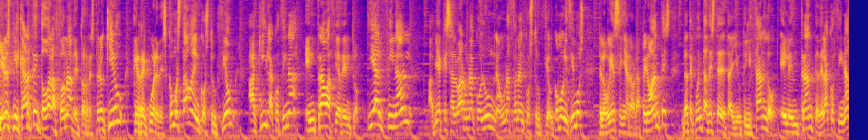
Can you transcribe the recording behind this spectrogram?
Quiero explicarte toda la zona de Torres, pero quiero que recuerdes cómo estaba en construcción. Aquí la cocina entraba hacia adentro y al final había que salvar una columna, una zona en construcción. ¿Cómo lo hicimos? Te lo voy a enseñar ahora. Pero antes, date cuenta de este detalle. Utilizando el entrante de la cocina,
